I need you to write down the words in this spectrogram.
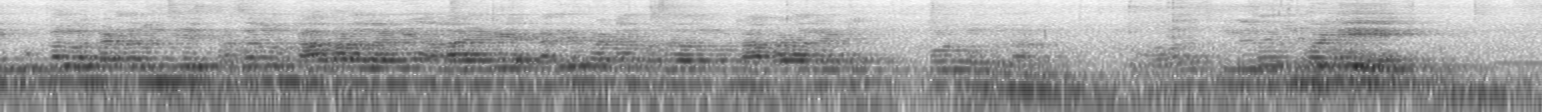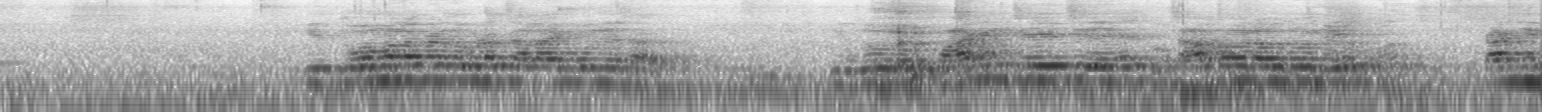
ఈ కుక్కల బెడద నుంచి ప్రజలను కాపాడాలని అలాగే కదిరిపట్నం ప్రజలను కాపాడాలని కోరుకుంటున్నాను. ఇంకోటి ఈ దోమల బెడద కూడా చాలా ఎక్కువ ఉంది సార్. ఈ దో ఫాగింగ్ చేయించి చాలా రోజులు అవుతుంది. కానీ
